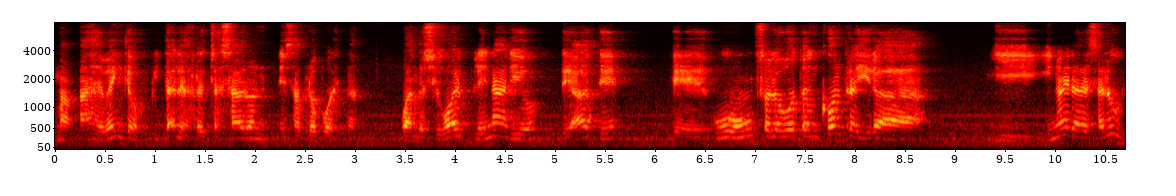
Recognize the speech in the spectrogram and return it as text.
más de 20 hospitales rechazaron esa propuesta. Cuando llegó al plenario de ATE, eh, hubo un solo voto en contra y era y, y no era de salud,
